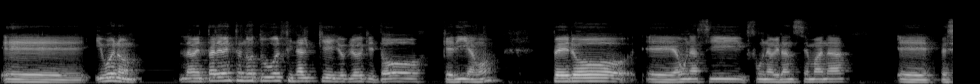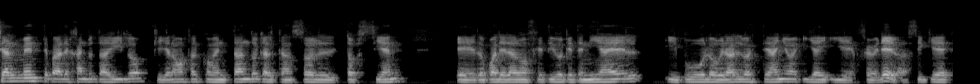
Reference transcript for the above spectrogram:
Eh, y bueno, lamentablemente no tuvo el final que yo creo que todos queríamos pero eh, aún así fue una gran semana, eh, especialmente para Alejandro Tavilo, que ya lo vamos a estar comentando, que alcanzó el top 100, eh, lo cual era un objetivo que tenía él y pudo lograrlo este año y, y en febrero, así que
